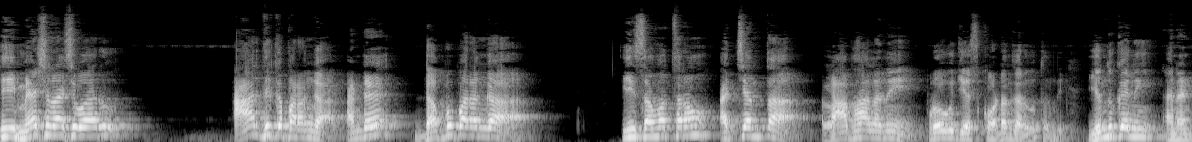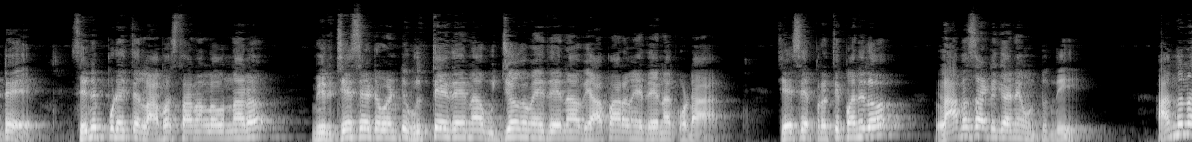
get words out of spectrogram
ఈ మేషరాశి వారు ఆర్థిక పరంగా అంటే డబ్బు పరంగా ఈ సంవత్సరం అత్యంత లాభాలని ప్రోగు చేసుకోవడం జరుగుతుంది. ఎందుకని అని అంటే శని ఎప్పుడైతే లాభస్థానంలో ఉన్నారో మీరు చేసేటువంటి వృత్తి ఏదైనా ఉద్యోగం ఏదైనా వ్యాపారం ఏదైనా కూడా చేసే ప్రతి పనిలో లాభసాటిగానే ఉంటుంది. అందున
